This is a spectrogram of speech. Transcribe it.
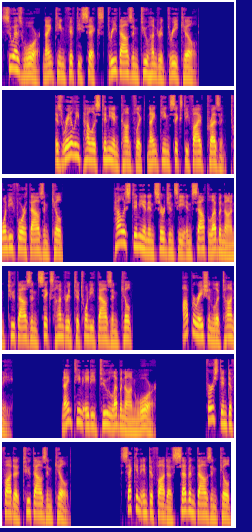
Suez War 1956 3203 killed. Israeli-Palestinian conflict 1965 present 24000 killed. Palestinian insurgency in South Lebanon 2600 to 20000 killed. Operation Litani 1982 Lebanon War. First Intifada 2000 killed. Second Intifada 7000 killed.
